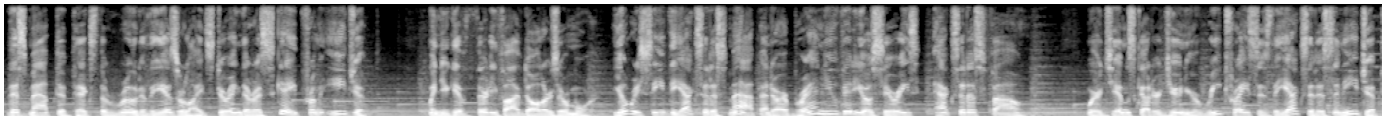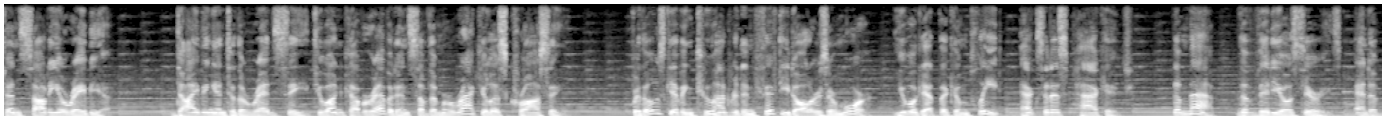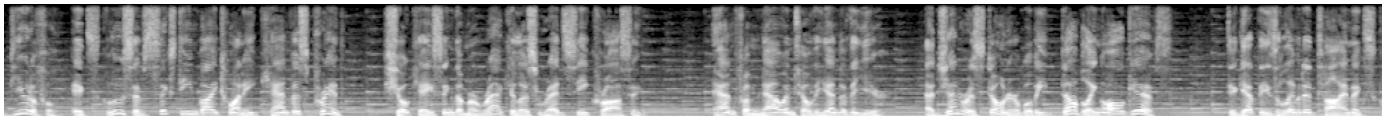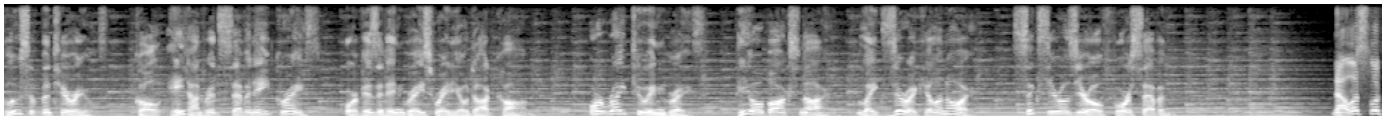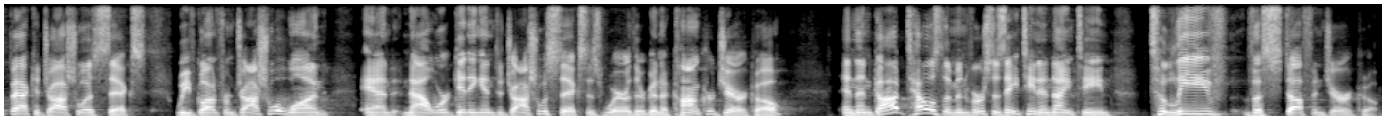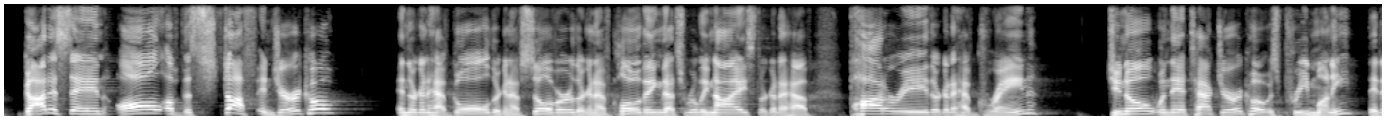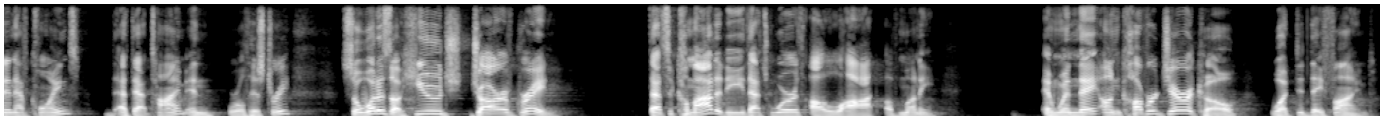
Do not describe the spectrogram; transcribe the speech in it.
This map depicts the route of the Israelites during their escape from Egypt. When you give $35 or more, you'll receive the Exodus map and our brand new video series, Exodus Found, where Jim Scudder Jr. retraces the Exodus in Egypt and Saudi Arabia diving into the Red Sea to uncover evidence of the miraculous crossing. For those giving $250 or more, you will get the complete Exodus package the map, the video series, and a beautiful, exclusive 16 by 20 canvas print showcasing the miraculous Red Sea crossing. And from now until the end of the year, a generous donor will be doubling all gifts. To get these limited time exclusive materials, call 800 78 Grace or visit ingraceradio.com. Or write to Ingrace, P.O. Box 9, Lake Zurich, Illinois, 60047. Now let's look back at Joshua 6. We've gone from Joshua 1, and now we're getting into Joshua 6, is where they're going to conquer Jericho. And then God tells them in verses 18 and 19 to leave the stuff in Jericho. God is saying all of the stuff in Jericho and they're gonna have gold, they're gonna have silver, they're gonna have clothing that's really nice, they're gonna have pottery, they're gonna have grain. Do you know when they attacked Jericho, it was pre money? They didn't have coins at that time in world history. So, what is a huge jar of grain? That's a commodity that's worth a lot of money. And when they uncovered Jericho, what did they find?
